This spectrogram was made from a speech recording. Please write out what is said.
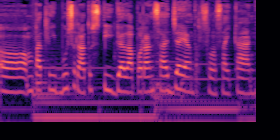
uh, eh, 4.103 laporan saja yang terselesaikan.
